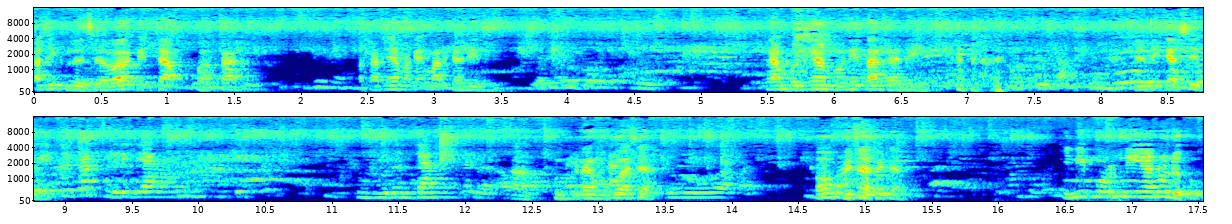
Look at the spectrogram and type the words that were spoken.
Kasih gula jawa kecap bakar. Bakarnya pakai margarin. Ngambun ngambuni tangga nih jadi kasih kan beli yang bumbu rendang itu loh. Ah, bumbu rendang bubuk ada? Oh beda beda ini murni anu loh bu.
